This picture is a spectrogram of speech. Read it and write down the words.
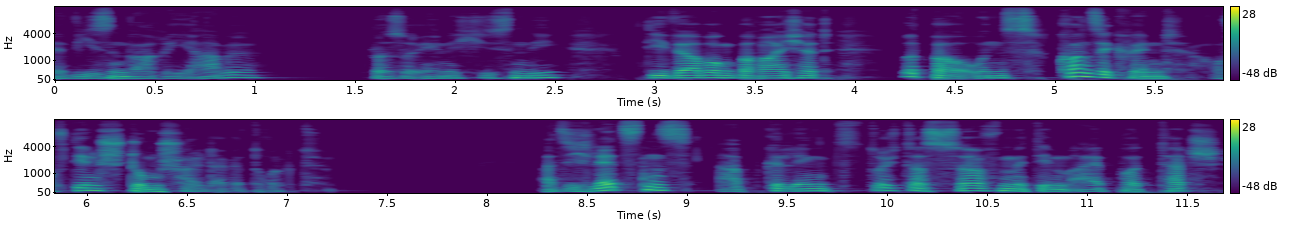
erwiesen variabel oder so ähnlich hießen die, die Werbung bereichert, wird bei uns konsequent auf den Stummschalter gedrückt. Als ich letztens, abgelenkt durch das Surfen mit dem iPod Touch,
